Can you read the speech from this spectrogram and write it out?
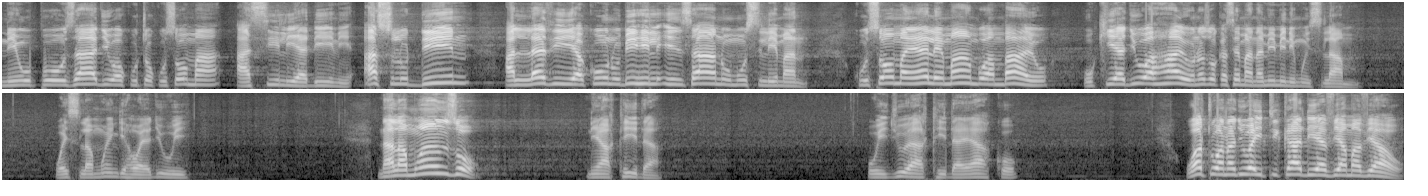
ni upuuzaji wa kutokusoma asili ya dini. Asluddin alladhi yakunu bihi linsanu musliman. Kusoma yale mambo ambayo ukiyajua hayo unaweza ukasema na mimi ni muislamu. Waislamu wengi hawayajui. Na la mwanzo ni akida. Uijue akida yako. Watu wanajua itikadi ya vyama vyao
